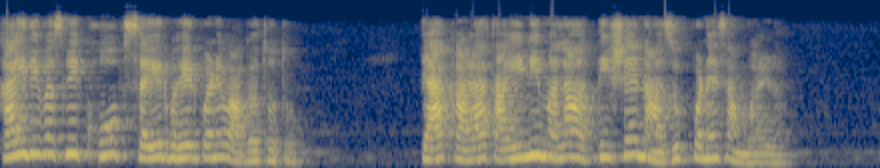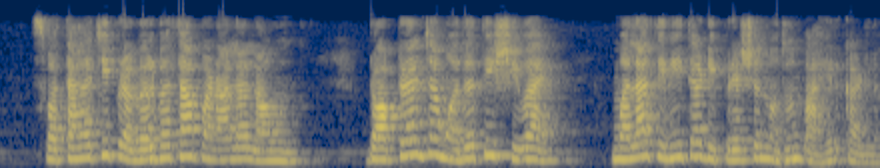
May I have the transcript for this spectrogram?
काही दिवस मी खूप सैरभैरपणे वागत होतो. त्या काळात आईने मला अतिशय नाजूकपणे सांभाळलं. स्वतःची प्रगल्भतापणाला लावून डॉक्टरांच्या मदतीशिवाय मला तिने त्या डिप्रेशनमधून बाहेर काढलं.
